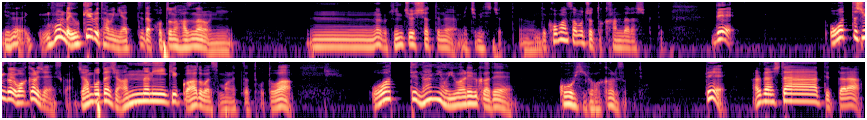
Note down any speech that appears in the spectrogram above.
いやな、本来受けるためにやってたことのはずなのに、うーん、なんか緊張しちゃってね、めっちゃミスっちゃって。うん、で、小判さんもちょっと噛んだらしくて。で、終わった瞬間にわかるじゃないですか。ジャンボ大将あんなに結構アドバイスもらってたってことは、終わって何を言われるかで、合否がわかるぞ、みたいな。で、ありがとうございましたって言ったら、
